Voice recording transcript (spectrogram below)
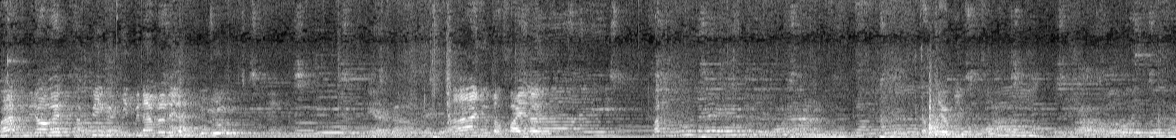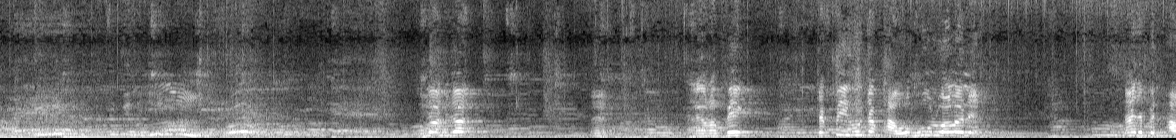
มาพี่น้องเอ้ยถ้าปิ้งก็กินไปน้ำแล้วเนี่ยดูอ่าอยู่ต่อไฟเลยมากับเจียวมีผมผมสุดยอดสุดยอดเรื่องเราปิ้งจากปิ้งคงจะเผาผู้ล้วงเลยเนี่ยน่าจะเป็นเผา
